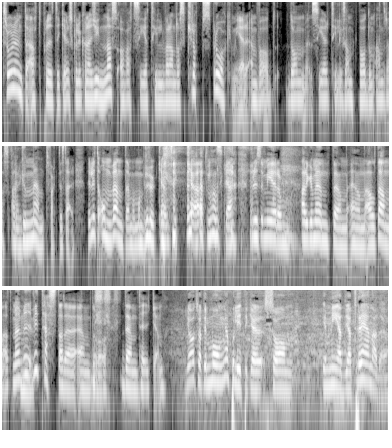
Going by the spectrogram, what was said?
tror du inte att politiker skulle kunna gynnas av att se till varandras kroppsspråk mer än vad de ser till liksom, vad de andras argument faktiskt är? Det är lite omvänt än vad man brukar tycka, att man ska bry sig mer om argumenten än allt annat. Men vi, Mm. vi testade ändå den taken. Jag tror att det är många politiker som är mediatränade,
